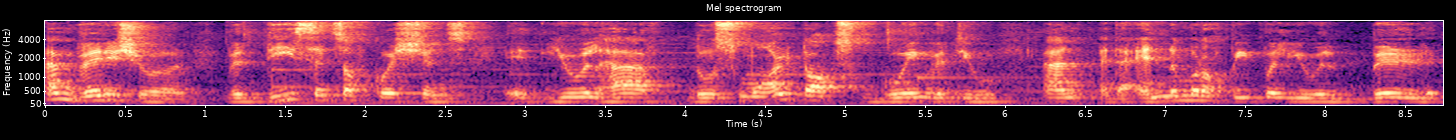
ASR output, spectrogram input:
I'm very sure with these sets of questions, it, you will have those small talks going with you, and the n number of people you will build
